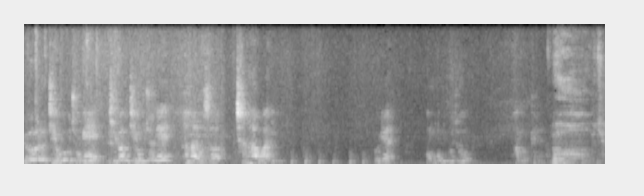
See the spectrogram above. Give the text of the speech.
여러 제후 중에 지방 제후 중에 하나로서 천하왕입니다. 그게 홍군구주 황국현에 나옵니다.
